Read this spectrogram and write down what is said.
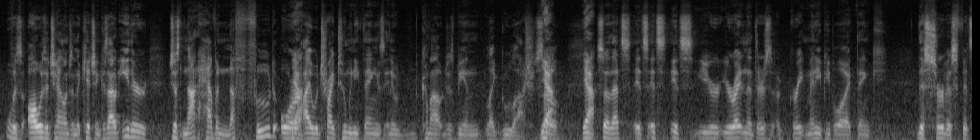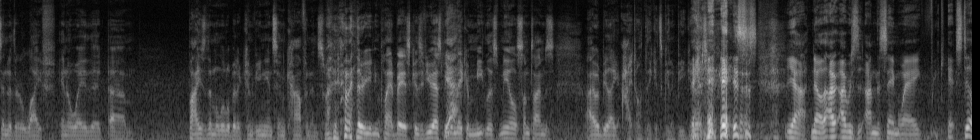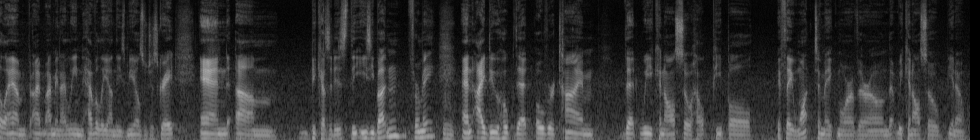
was always a challenge in the kitchen because I would either just not have enough food or Yeah. I would try too many things and it would come out just being like goulash. So, Yeah. Yeah. So that's it's it's it's you're you're right in that there's a great many people I think this service fits into their life in a way that um, buys them a little bit of convenience and confidence when they're eating plant based. Because if you ask me Yeah. to make a meatless meal, sometimes I would be like, I don't think it's going to be good. just, yeah, no, I, I was, I'm the same way. It still am. I, I mean, I lean heavily on these meals, which is great, and um, because it is the easy button for me. And I do hope that over time, that we can also help people if they want to make more of their own. That we can also, you know.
